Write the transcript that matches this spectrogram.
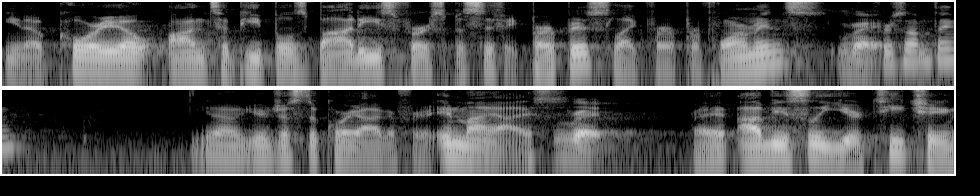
you know choreo onto people's bodies for a specific purpose, like for a performance Right. for something, you know you're just a choreographer in my eyes Right. right? Obviously, you're teaching,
